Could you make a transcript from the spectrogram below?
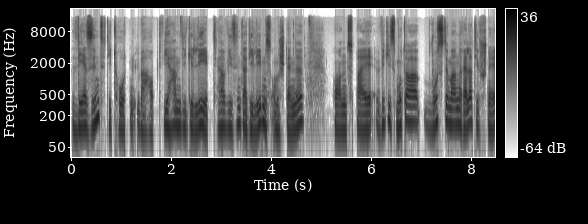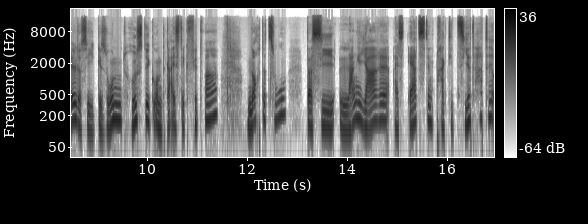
wer sind die Toten überhaupt? Wie haben die gelebt? Ja, wie sind da die Lebensumstände? Und bei Vickys Mutter wusste man relativ schnell, dass sie gesund, rüstig und geistig fit war. Noch dazu, dass sie lange Jahre als Ärztin praktiziert hatte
